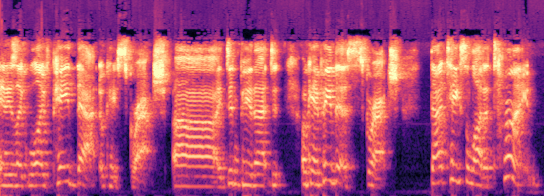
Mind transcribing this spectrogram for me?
and he's like, well, I've paid that. Okay, scratch. Uh, I didn't pay that. Okay, I paid this. Scratch. That takes a lot of time.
